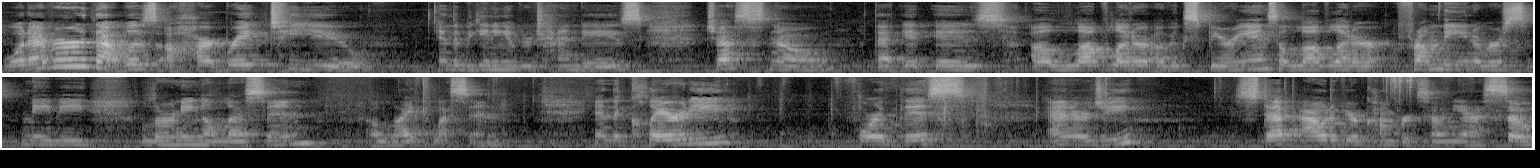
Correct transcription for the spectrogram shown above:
whatever that was a heartbreak to you in the beginning of your 10 days, just know that it is a love letter of experience, a love letter from the universe, maybe learning a lesson, a life lesson. And the clarity for this energy, step out of your comfort zone, yes. So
